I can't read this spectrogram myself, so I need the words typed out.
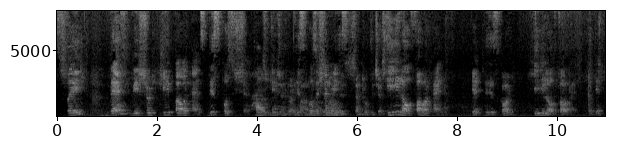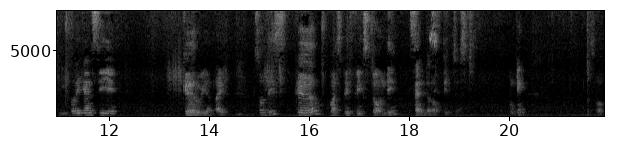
straight, then we should keep our hands this position. Okay? Position right This arm position around means center of the chest. heel of our hand. Okay, this is called heel of our hand. Okay, so we can see curve here, right? So this curve must be fixed on the center of the chest. Okay, so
